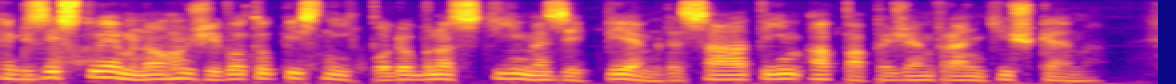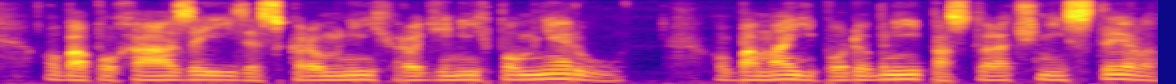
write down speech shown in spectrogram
Existuje mnoho životopisných podobností mezi Piem X. a papežem Františkem. Oba pocházejí ze skromných rodinných poměrů. Oba mají podobný pastorační styl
